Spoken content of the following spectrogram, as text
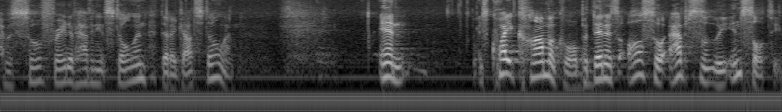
I was so afraid of having it stolen that it got stolen. And it's quite comical, but then it's also absolutely insulting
